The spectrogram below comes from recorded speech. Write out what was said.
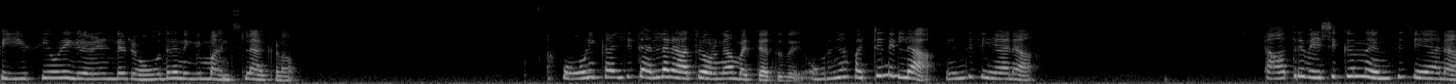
പി സി ഒ ഡി ഗേളിന്റെ രോദനം നിങ്ങൾ മനസ്സിലാക്കണം. ഫോണിൽ കളിച്ചിട്ടല്ല രാത്രി ഉറങ്ങാൻ പറ്റാത്തത്. ഉറങ്ങാൻ പറ്റുന്നില്ല. എന്ത് ചെയ്യാനാ? രാത്രി വിശക്കുന്നു. എന്ത് ചെയ്യാനാ?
